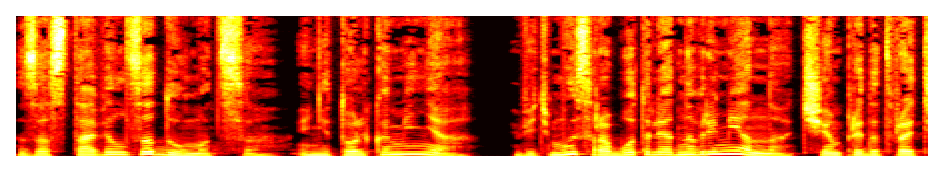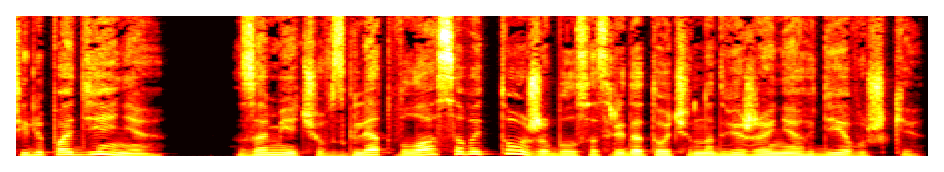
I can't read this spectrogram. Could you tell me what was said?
заставил задуматься. И не только меня. Ведь мы сработали одновременно, чем предотвратили падение. Замечу, взгляд Власовой тоже был сосредоточен на движениях девушки.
